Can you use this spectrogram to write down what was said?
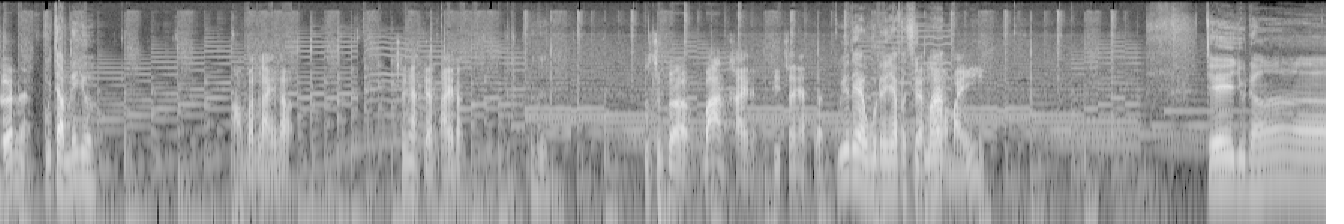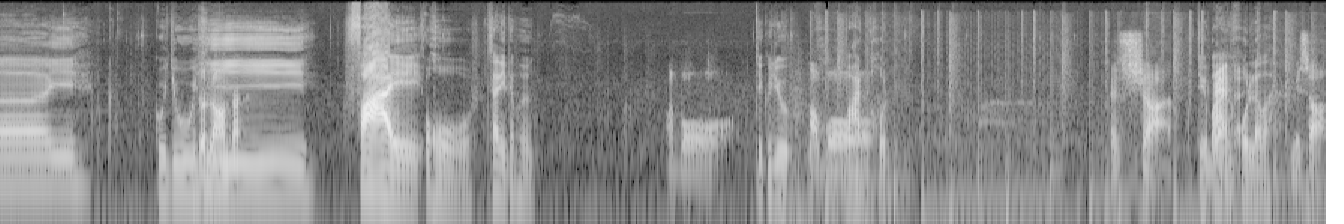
เกินเนี่ยกูจำได้อยู่เอาบันไลแล้วสัญญาณเตือนภัยแล้วอือฮึรู้สึกว่าบ้านใครเนี่ยมันติดสัญญาณเตือนกูจะได้อาวุธระยะประชิเตืดอนภัมายกทำไมเจอยู่ไหน กูอยู่โดนล้อมนะที่ฝ่ายโอ้โหสถานีดับเพลิงเอาโบเจกูอยู่เอาโบบ้านคนเฮดช็อตเจอบ้านแบนเลยคนแล้ววะไม่ชอบ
